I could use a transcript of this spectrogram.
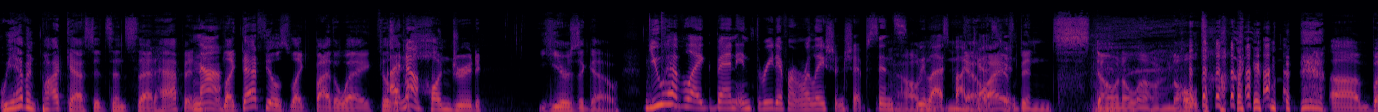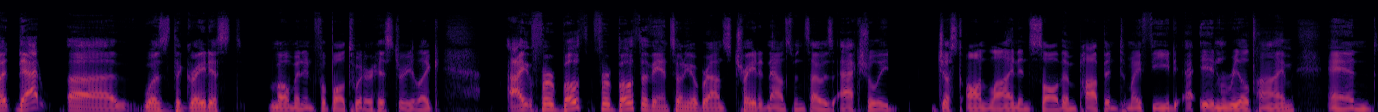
we haven't podcasted since that happened. Nah. like that feels like, by the way, feels I like a hundred years ago. you have like been in three different relationships since Oh, we last podcasted. no, I've been stone alone the whole time. um, but that uh, was the greatest moment in football Twitter history. Like, I for both for both of Antonio Brown's trade announcements, I was actually just online and saw them pop into my feed uh, in real time. And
